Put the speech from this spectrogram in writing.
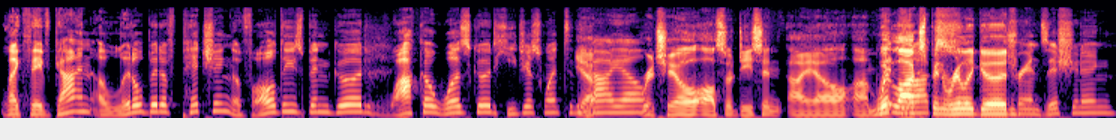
like they've gotten a little bit of pitching. Eovaldi's been good. Wacha was good. He just went to the Yeah. IL. Rich Hill, also decent IL. Um, Whitlock's Whitlock's been really good. Transitioning.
